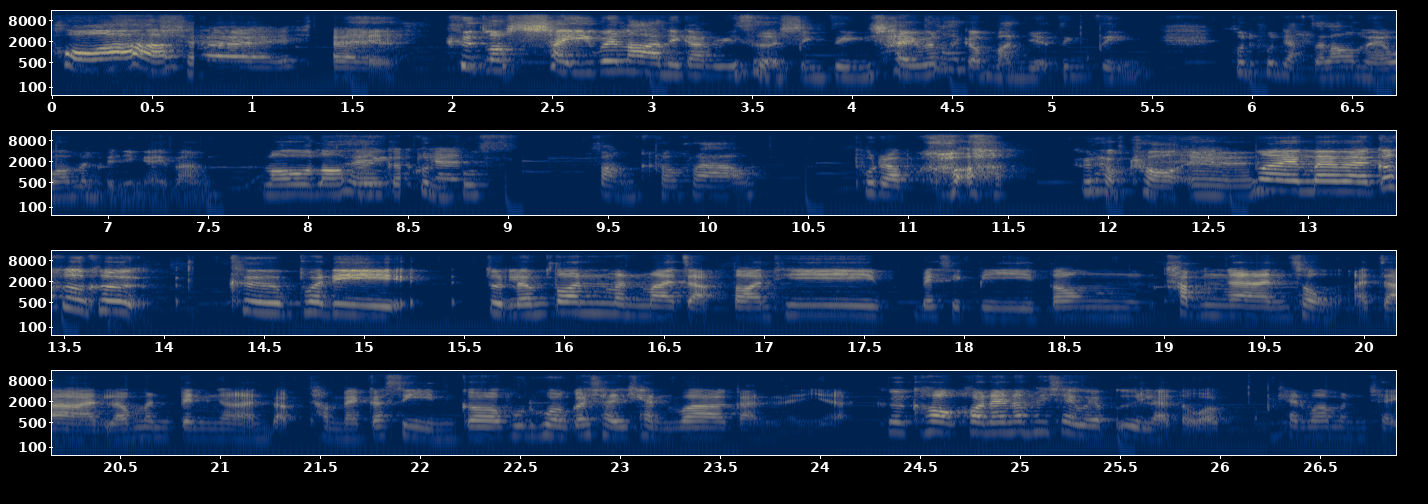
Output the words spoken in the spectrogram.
เพราะว่าใช่ใช่คือเราใช้เวลาในการรีเสิร์ชจริง ๆ ใช้เวลากับมันเยอะจริง ๆ คุณคุณอยากจะเล่าไหมว่ามันเป็นยังไงบ้าง เราเราให้คุณผู้ฟังคร่าวผู้รับเคราะห์ๆคือทับเคราะห์เออไม่ไม่ไม่ก็คือคือคือพอดีจุดเริ่มต้นมันมาจากตอนที่ Basic B ต้องทำงานส่งอาจารย์ แล้วมันเป็นงานแบบทำแมกกาซีน ก็ทุกคนก็ใช้แคนวากันอะไรเงี้ย คือเขาเขาแนะนำให้ใช้เว็บอื่นแหละแต่ว่าแคนวามันใช้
